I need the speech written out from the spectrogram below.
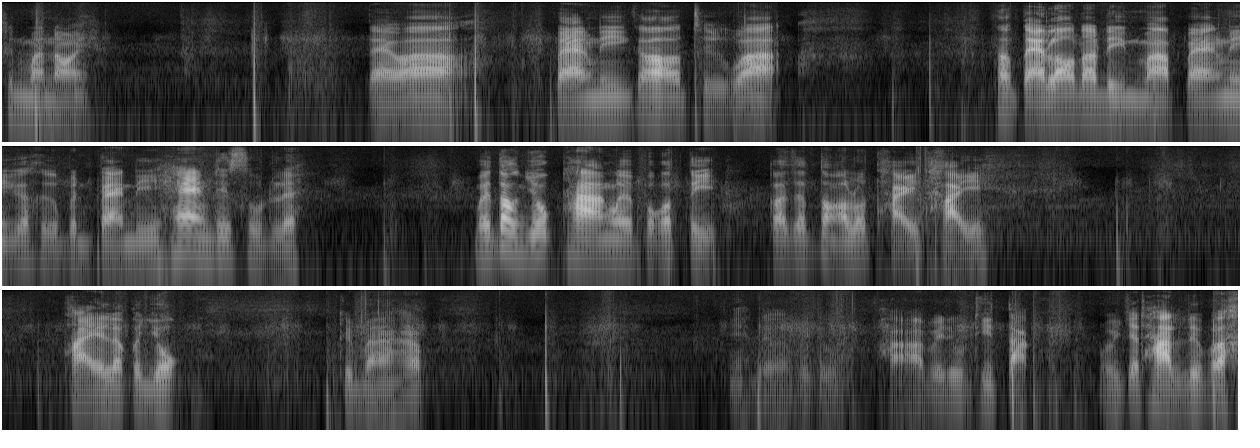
ขึ้นมาหน่อย แต่ว่า แปลงนี้ก็ถือว่าตั้งแต่ลอกนาดินมาแปลงนี้ก็คือเป็นแปลงที่แห้งที่สุดเลย ไม่ต้องยกทางเลยปกติก็จะต้องเอารถไถไถ ไถแล้วก็ยกขึ้นมาครับเนี่ยเดินไปดูพาไปดูที่ตักว่าจะทันหรือเปล่า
